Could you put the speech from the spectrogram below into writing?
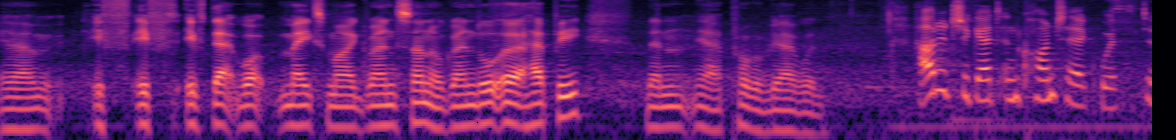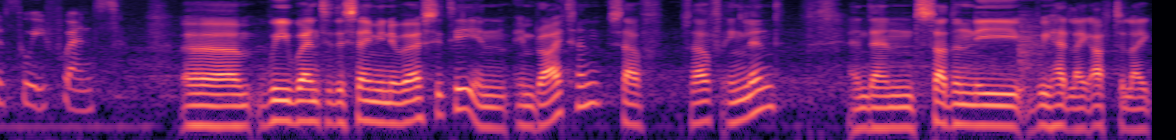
Um, if if if that what makes my grandson or granddaughter happy, then yeah, probably I would. How did you get in contact with the three friends? Um, we went to the same university in, in Brighton, South South England, and then suddenly we had like after like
